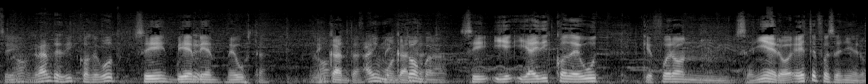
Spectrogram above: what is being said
Sí. ¿no? Grandes discos debut. Sí, bien, bien, me gusta. Me encanta. hay un montón para- Sí, y, y hay discos debut que fueron señero. Este fue señero.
